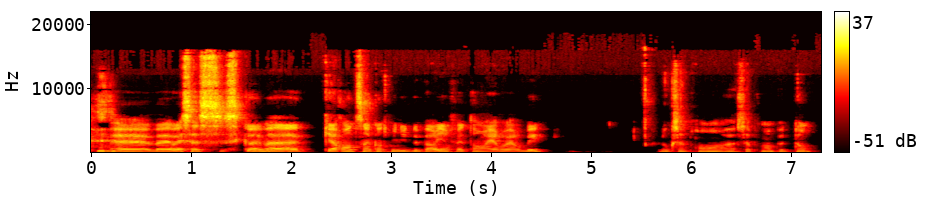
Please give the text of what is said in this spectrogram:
euh, bah ouais, ça c'est quand même à 40-50 minutes de Paris en fait en RERB. Donc ça prend ça prend un peu de temps.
